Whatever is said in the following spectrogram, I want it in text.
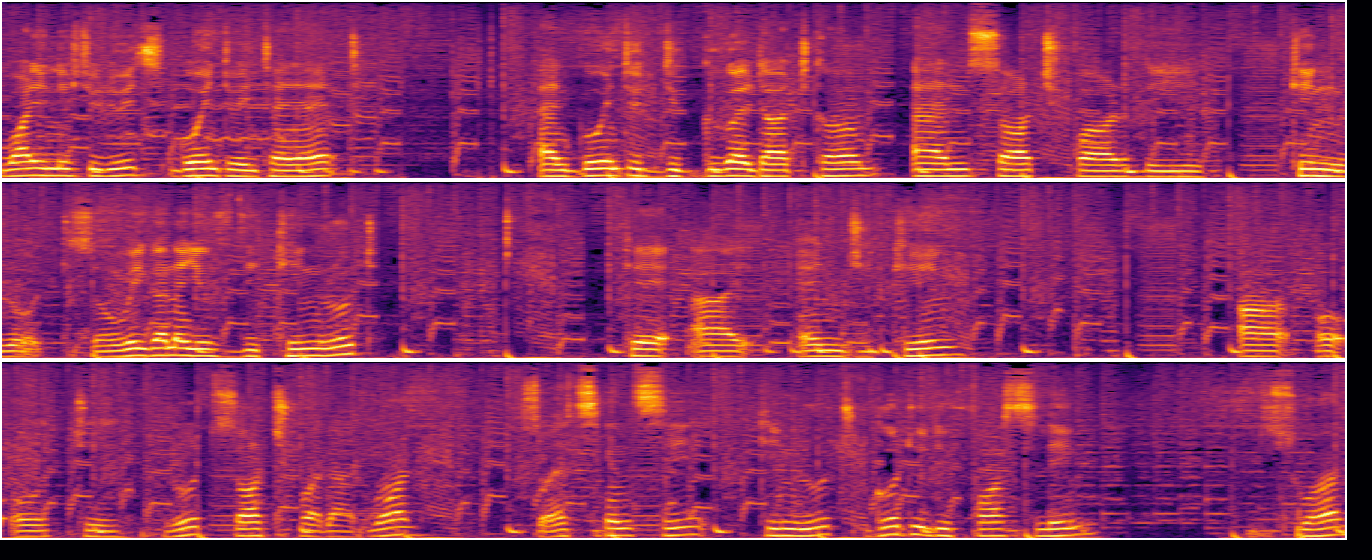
what you need to do is go into internet and go into google.com and search for the king root so we're gonna use the king root k-i-n-g. King r-o-o-t root search for that one. So as you can see king root go to the first link this one.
